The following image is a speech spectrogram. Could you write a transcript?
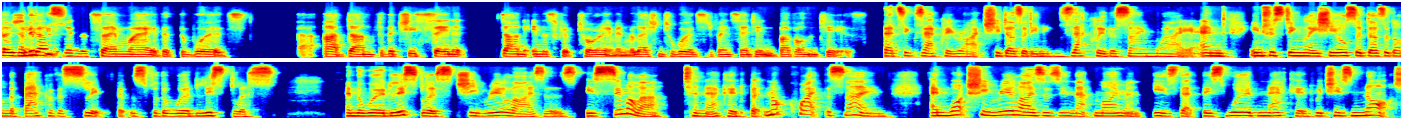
So she does is, it in the same way that the words uh, are done, for that she's seen it done in the scriptorium in relation to words that have been sent in by volunteers. That's exactly right. She does it in exactly the same way. And interestingly, she also does it on the back of a slip that was for the word listless. And the word listless, she realizes, is similar to knackered, but not quite the same. And what she realizes in that moment is that this word knackered, which is not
